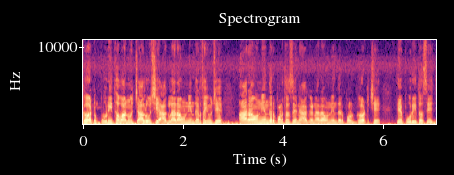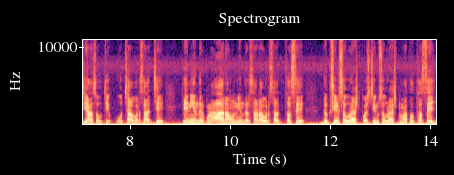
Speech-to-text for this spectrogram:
ઘટ પૂરી થવાનું ચાલુ છે. આગલા રાઉન્ડની અંદર થયું છે. આ રાઉન્ડની અંદર પણ થશે ને આગળના રાઉન્ડની અંદર પણ ઘટ છે, તે પૂરી થશે. જ્યાં સૌથી ઓછા વરસાદ છે, તેની અંદર પણ આ રાઉન્ડની અંદર સારા વરસાદ થશે. દક્ષિણ સૌરાષ્ટ્ર, પશ્ચિમ સૌરાષ્ટ્રમાં તો થશે જ,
